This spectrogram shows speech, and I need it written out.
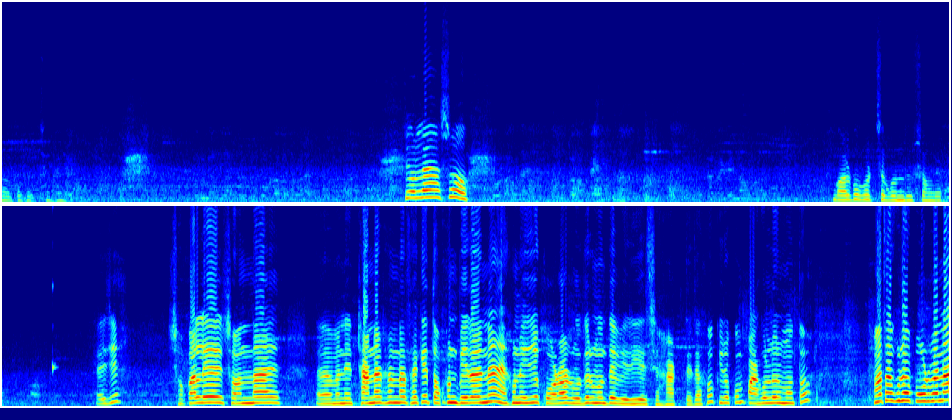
গল্প করছে ওখানে। চলে আসো। গল্প করছে বন্ধুর সঙ্গে। এই যে সকালে সন্ধ্যায় মানে ঠান্ডা ঠান্ডা থাকে তখন বেরোয় না এখন এই যে কড়া রোদের মধ্যে বেরিয়েছে হাঁটতে। দেখো কীরকম পাগলের মতো। মাথাগুলো পড়বে না,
